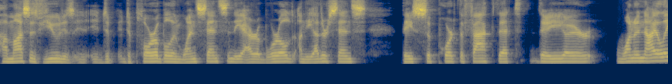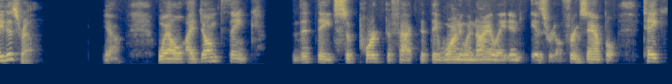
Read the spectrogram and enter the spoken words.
Hamas is viewed as eh, eh, deplorable in one sense in the Arab world. On the other sense, they support the fact that they are, want to annihilate Israel. Yeah. Well, I don't think that they support the fact that they want to annihilate Israel. For example, take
